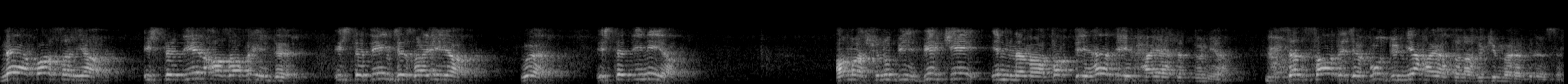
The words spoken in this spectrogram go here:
Ne yaparsan yap. İstediğin azabı indir. İstediğin cezayı yap. Ve istediğini yap. Ama şunu bil, bil ki innema takdi hadihi hayatı dünya. Sen sadece bu dünya hayatına hüküm verebilirsin.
